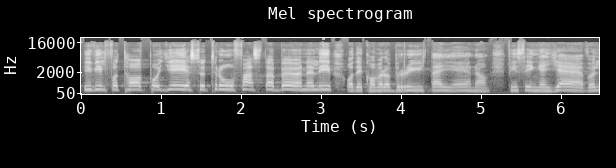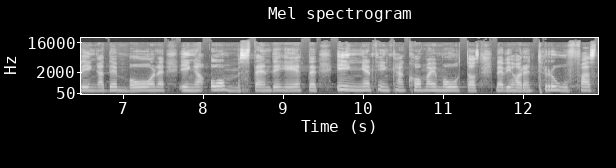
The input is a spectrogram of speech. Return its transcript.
Vi vill få tag på Jesu trofasta böneliv och det kommer att bryta igenom. Det finns ingen djävul, inga demoner, inga omständigheter. Ingenting kan komma emot oss när vi har en trofast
